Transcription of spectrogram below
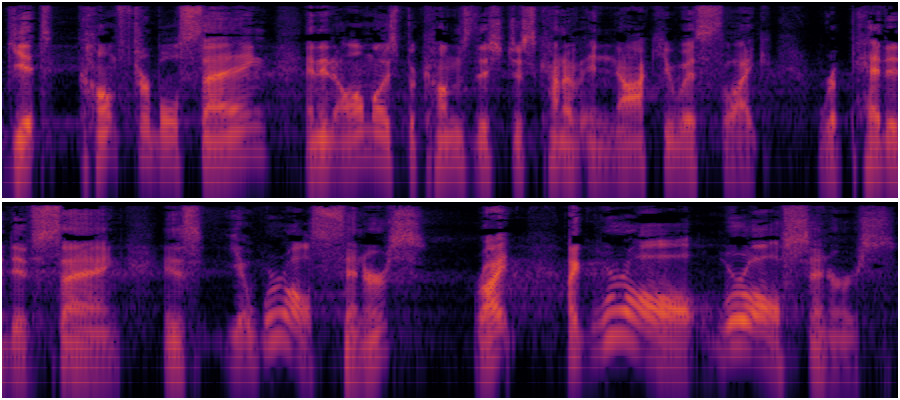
get comfortable saying, and it almost becomes this just kind of innocuous, like repetitive saying, is, yeah, we're all sinners, right? Like we're all, we're all sinners.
